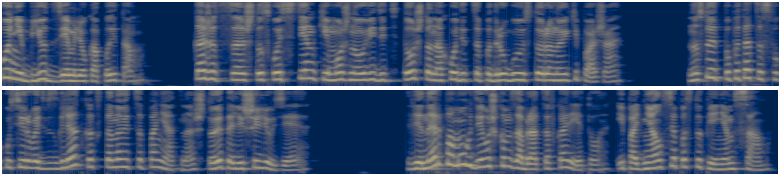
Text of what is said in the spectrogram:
кони бьют землю копытом. Кажется, что сквозь стенки можно увидеть то, что находится по другую сторону экипажа. Но стоит попытаться сфокусировать взгляд, как становится понятно, что это лишь иллюзия. Линер помог девушкам забраться в карету и поднялся по ступеням сам.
